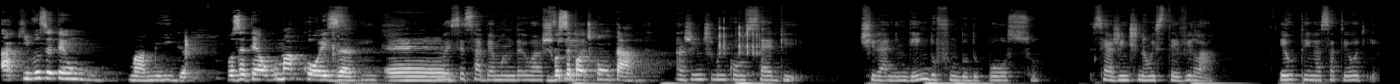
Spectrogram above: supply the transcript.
Aqui você tem um, uma amiga, você tem alguma coisa. É, Mas você sabe, Amanda, eu acho você que pode contar. a gente não consegue tirar ninguém do fundo do poço se a gente não esteve lá. Eu tenho essa teoria.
